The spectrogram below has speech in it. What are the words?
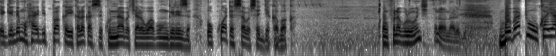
egende mu hyde park yekalakasize ku nnaabakyala wa bungereza okukwata ssaabasajja kabaka onfuna bulungi. Bwe batuukayo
